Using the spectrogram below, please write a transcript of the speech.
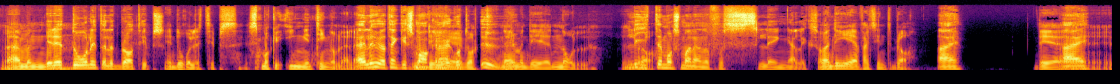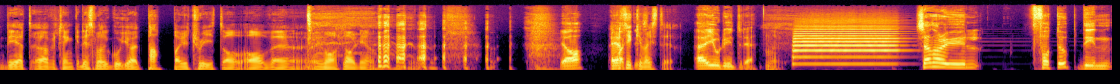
Nej, men Är det ett dåligt eller ett bra tips? det är ett dåligt tips. Det smakar ju ingenting om det. Eller hur? Jag tänker smaken det har gått ur. Nej, men det är noll. Lite Bra. måste man ändå få slänga liksom. Men det är faktiskt inte bra. Nej. Det är, Nej. det är ett övertänk. Det är som att göra ett pappa-retreat av, av eh, matlagningen. Ja, jag tycker faktiskt det. Jag gjorde ju inte det. Nej. Sen har du ju fått upp din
